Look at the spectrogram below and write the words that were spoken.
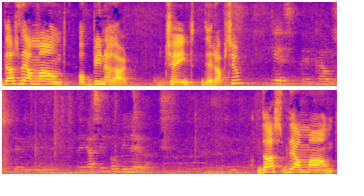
Does the amount of vinegar change the eruption? Yes, because the, the acid of vinegar. Does the amount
